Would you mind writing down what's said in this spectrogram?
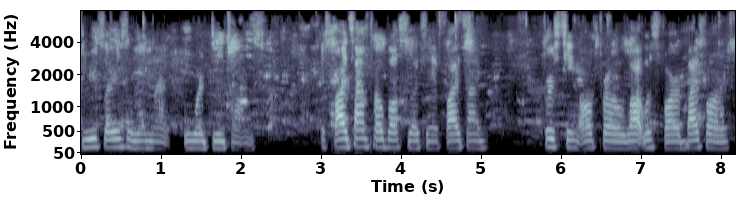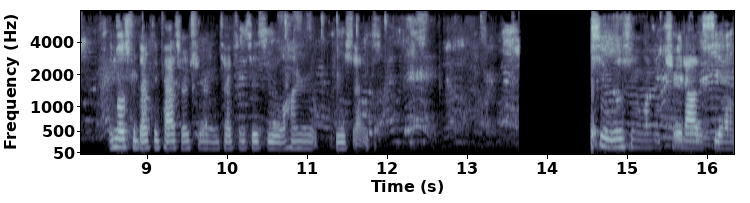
three players to win that award three times. A five-time Pro Bowl selection and five-time first-team All-Pro, Watt was far by far the most productive pass rusher in Texans history with 100 career sacks. Russell Wilson wants to trade out of Seattle.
